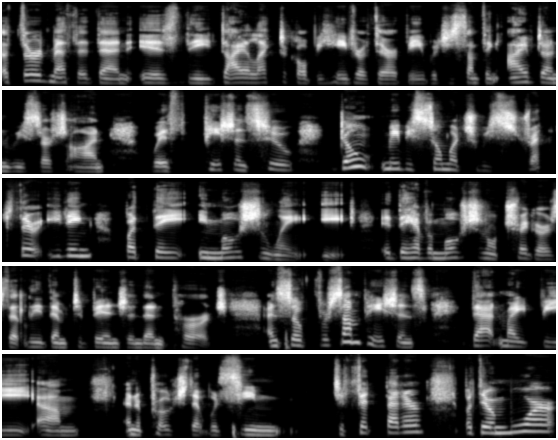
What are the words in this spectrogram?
a third method then is the dialectical behavior therapy, which is something I've done research on with patients who don't maybe so much restrict their eating, but they emotionally eat. They have emotional triggers that lead them to binge and then purge. And so for some patients, that might be um, an approach that would seem to fit better. But there are more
